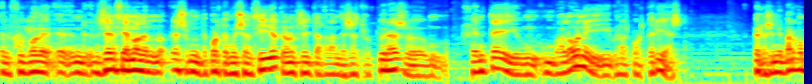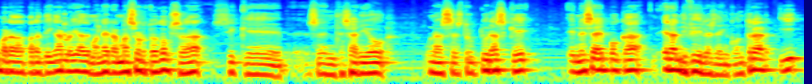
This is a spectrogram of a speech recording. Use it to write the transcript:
El fútbol, en esencia, no, es un deporte muy sencillo, que no necesita grandes estructuras, eh, gente y un, balón y unas porterías. Pero, sin embargo, para practicarlo ya de manera más ortodoxa, sí que es necesario unas estructuras que en esa época eran difíciles de encontrar y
